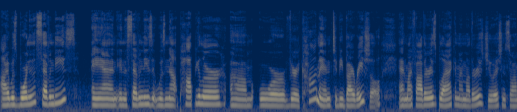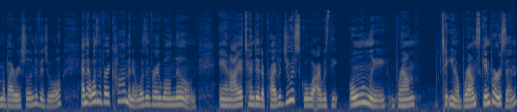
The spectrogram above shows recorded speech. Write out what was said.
I was born in the 70s, and in the 70s it was not popular um, or very common to be biracial. And my father is black and my mother is Jewish, and so I'm a biracial individual. And that wasn't very common, it wasn't very well known. And I attended a private Jewish school where I was the only brown, t- you know, brown skinned person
